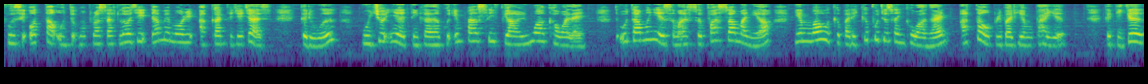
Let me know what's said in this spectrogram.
fungsi otak untuk memproses logik dan memori akan terjejas. Kedua, wujudnya tingkah laku impulsif yang luar kawalan, terutamanya semasa fasa mania yang membawa kepada keputusan kewangan atau peribadi yang berbahaya. Ketiga,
